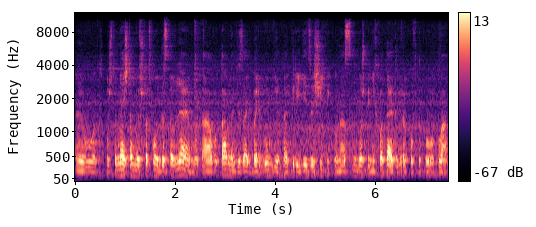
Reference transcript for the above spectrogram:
Вот. Потому что мяч там мы в штрафную доставляем, вот, а вот там навязать борьбу где-то, опередить защитника у нас немножко не хватает игроков такого плана.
